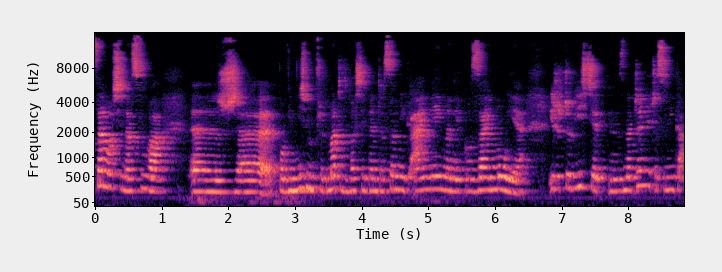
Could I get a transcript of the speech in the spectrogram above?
samo się nasuwa, e, że powinniśmy przetłumaczyć właśnie ten czasownik einnehmen jako zajmuje. I rzeczywiście znaczenie czasownika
